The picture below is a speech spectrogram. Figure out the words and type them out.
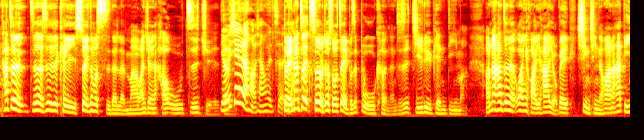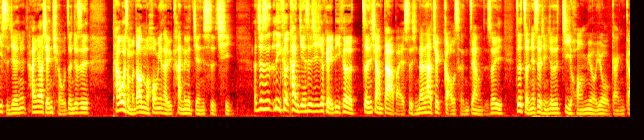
他真的真的是可以睡这么死的人吗？完全毫无知觉。有一些人好像会这样。对，那这所以我就说这也不是不无可能，只是几率偏低嘛。好，那他真的万一怀疑他有被性侵的话，那他第一时间他应该要先求证，就是他为什么到那么后面才去看那个监视器？他就是立刻看监视器就可以立刻真相大白的事情，但是他却搞成这样子，所以这整件事情就是既荒谬又尴尬。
